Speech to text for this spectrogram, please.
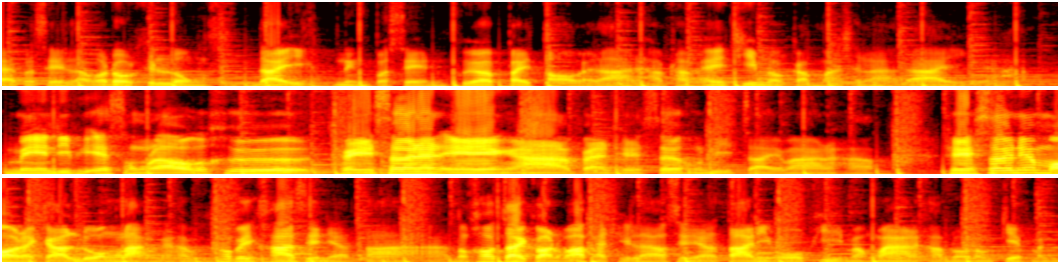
98%แล้วก็โดดขึ้นลงได้อีก 1%เพื่อไปต่อเวลานะครับทำให้ทีมเรากลับมาชนะได้อีกนะครับเมน DPS ของเราก็คือ Tracer นั่นเองอ่าแฟน Tracer คงดีใจมากนะครับเทรเซอร์เนี่ยเหมาะในการล้วงหลังนะครับ เข้าไปฆ่าเซนยาตาต้องเข้าใจก่อนว่าแพทที่แล้วเซนยาตานี่ OP มากๆนะครับเราต้องเก็บมัน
